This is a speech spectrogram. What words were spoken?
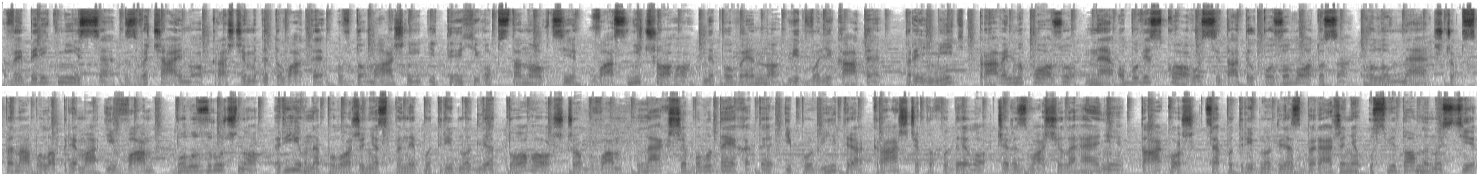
Виберіть місце. Звичайно, краще медитувати в домашній і тихій обстановці. Вас нічого не повинно відволікати. Прийміть правильну позу. Не обов'язково сідати в позу лотоса. Головне, щоб спина була пряма і вам було зручно. Рівне положення спини потрібно для того, щоб вам легше було дихати, і повітря краще проходило через ваші легені. Також це потрібно для збереження усвідомленості,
